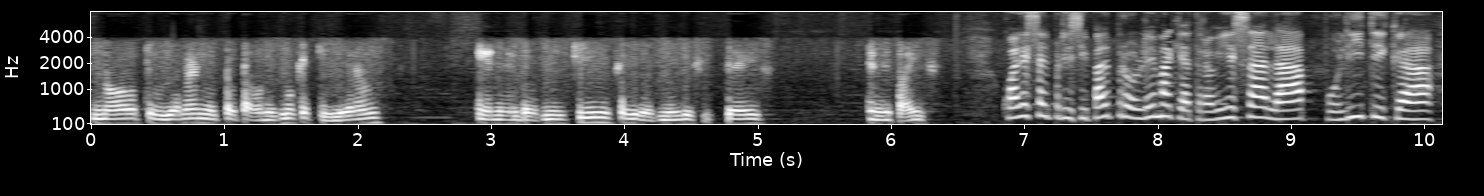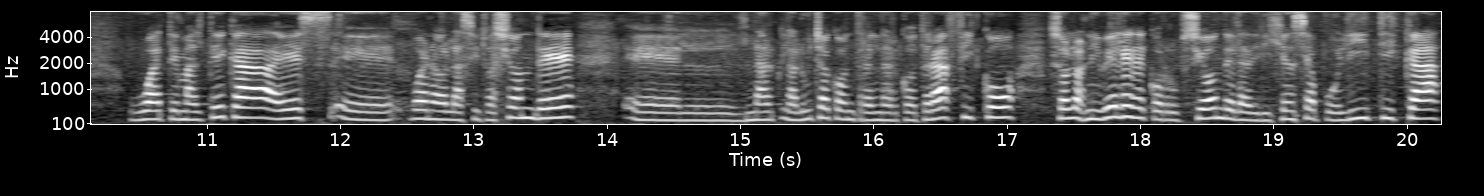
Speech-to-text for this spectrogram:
no tuvieran el protagonismo que tuvieron en el 2015 y 2016 en el país. ¿Cuál es el principal problema que atraviesa la política guatemalteca? Es eh, bueno la situación de la lucha contra el narcotráfico, son los niveles de corrupción de la dirigencia política,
